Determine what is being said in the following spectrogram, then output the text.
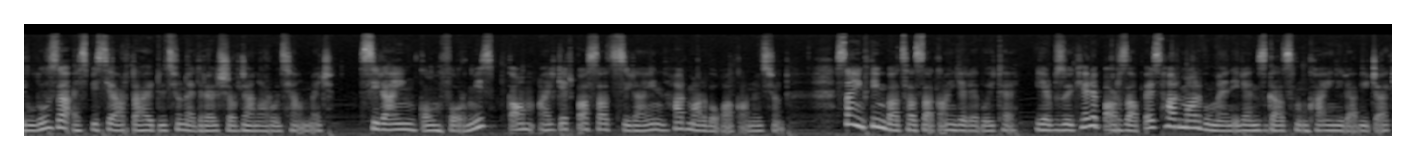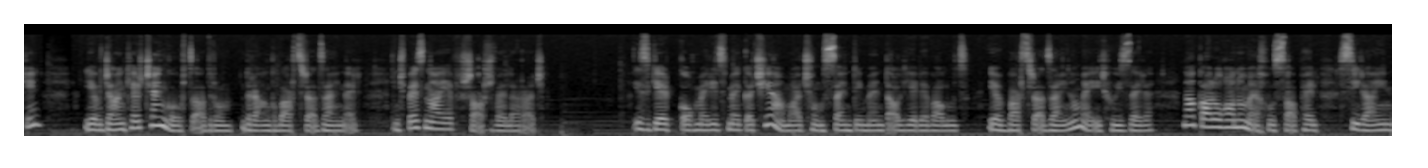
Իլուզա այսպիսի արտահայտություն է դրել շրջանառության մեջ՝ սիրային կոնֆորմիզմ կամ այլ կերպ ասած սիրային հարմարվողականություն։ Սա ինքնին բացասական երևույթ է, երբ զույգերը parzapes հարմարվում են իրենց զգացմունքային իրավիճակին եւ ջանքեր չեն գործադրում դրանք բարձրաձայնել, ինչպես նաեւ շարժվել առաջ։ Իսկ երբ կողմերից մեկը չի ամաչում սենտիմենտալ երևալուց եւ բարձրաձայնում է իր հույզերը, նա կարողանում է խուսափել սիրային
